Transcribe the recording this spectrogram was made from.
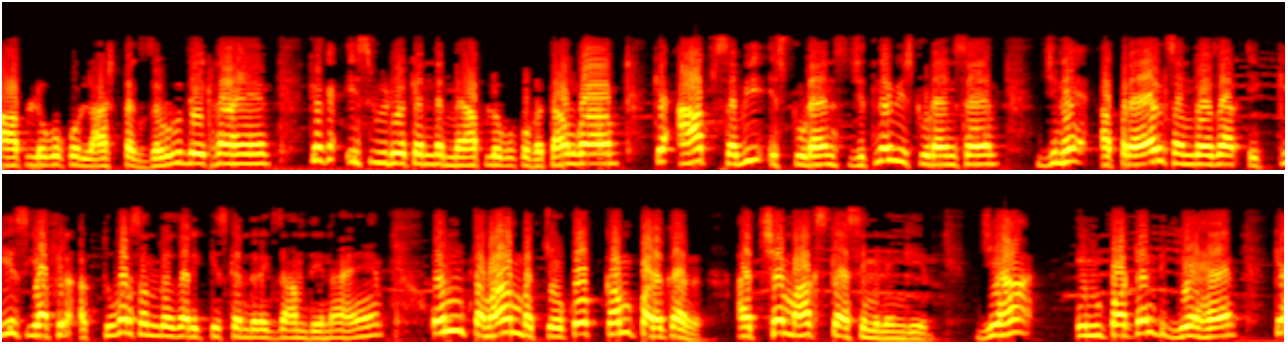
आप लोगों को लास्ट तक ज़रूर देखना है, क्योंकि इस वीडियो के अंदर मैं आप लोगों को बताऊँगा कि आप सभी स्टूडेंट्स जितने भी स्टूडेंट्स हैं, जिन्हें अप्रैल सन 2021 या फिर अक्टूबर सन 2021 के अंदर एग्ज़ाम देना है, उन तमाम बच्चों को कम पढ़कर अच्छे मार्क्स कैसे मिलेंगे? जी हाँ इंपॉर्टेंट यह है कि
